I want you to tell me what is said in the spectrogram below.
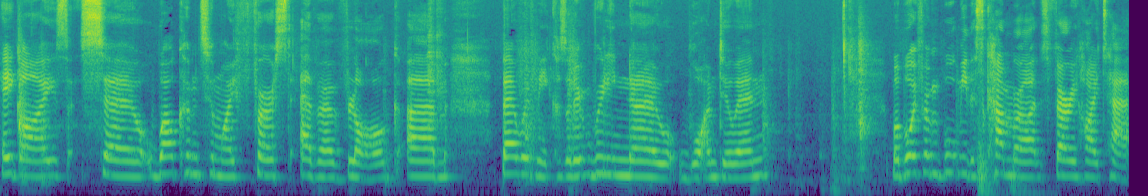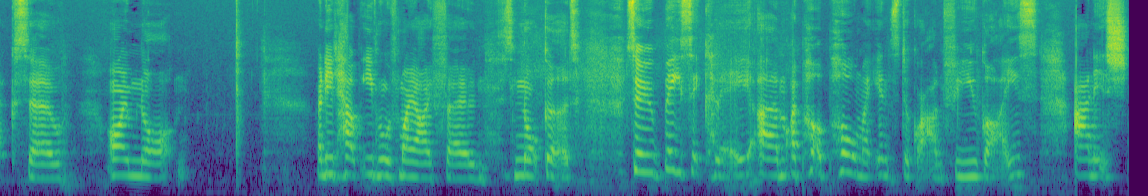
Hey guys, so welcome to my first ever vlog. Um, bear with me because I don't really know what I'm doing. My boyfriend bought me this camera and it's very high tech, so I'm not. I need help even with my iPhone, it's not good. So basically, um, I put a poll on my Instagram for you guys and it's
